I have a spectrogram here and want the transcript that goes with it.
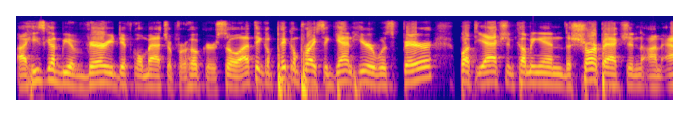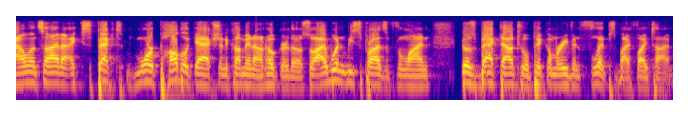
Uh, he's going to be a very difficult matchup for Hooker. So I think a pick and price again here was fair, but the action coming in, the sharp action on Allen's side, I expect more public action to come in on Hooker, though. So I wouldn't be surprised if the line goes back down to a pick 'em or even flips by fight time.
